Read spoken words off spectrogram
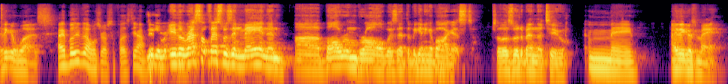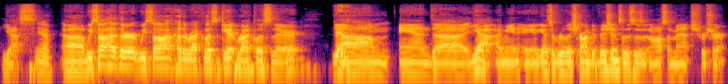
I think it was. I believe that was WrestleFest. Yeah. Either, either WrestleFest was in May and then uh, Ballroom Brawl was at the beginning of August. So those would have been the two. May. I think it was May. Yes. Yeah. Uh, we saw Heather. We saw Heather Reckless get reckless there. Yeah. Um, and uh, yeah, I mean, you guys have a really strong division, so this is an awesome match for sure.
